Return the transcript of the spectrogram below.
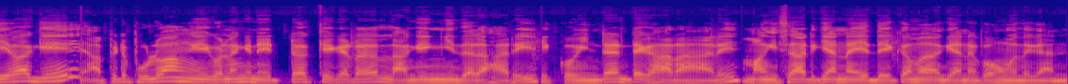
ඒවගේ අපිට පුළුවන් ඒගොලන්ගේ නෙට්වක් එකට ළඟින් ඉදල හරි එක්ක ඉන්ටන්ට එක හරහරි මං ඉසාට කියන්න ඒ දෙකම ගැන කොහොමද ගන්න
